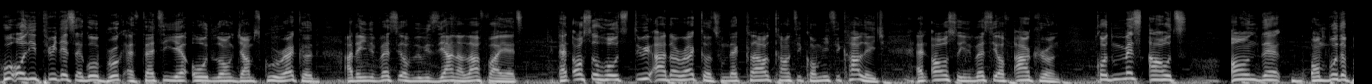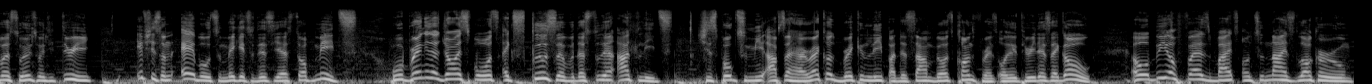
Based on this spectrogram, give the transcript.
who only three days ago broke a 30 year old long jump school record at the University of Louisiana Lafayette, and also holds three other records from the Cloud County Community College and also University of Akron, could miss out on the on Budapest 2023 if she's unable to make it to this year's top meets. We'll bring in the Joy Sports exclusive with the student athletes. She spoke to me after her record breaking leap at the Sunbelt Conference only three days ago. It will be your first bite on tonight's locker room,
